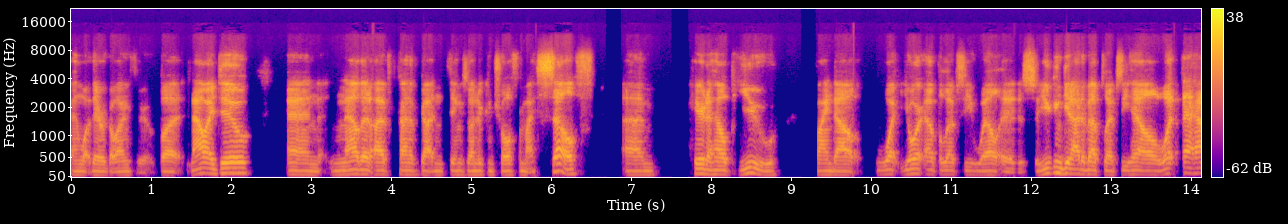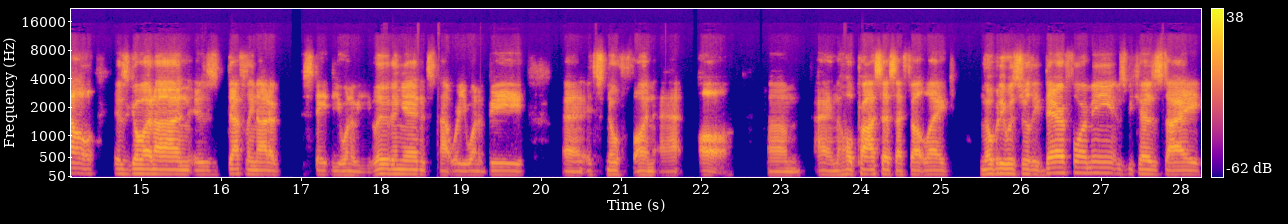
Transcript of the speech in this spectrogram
and what they were going through. But now I do. And now that I've kind of gotten things under control for myself, I'm here to help you find out what your epilepsy well is. So you can get out of epilepsy hell. What the hell is going on is definitely not a state that you want to be living in. It's not where you want to be, and it's no fun at all. Um, and the whole process, I felt like nobody was really there for me. It was because I,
